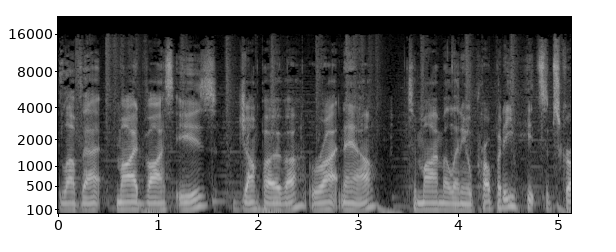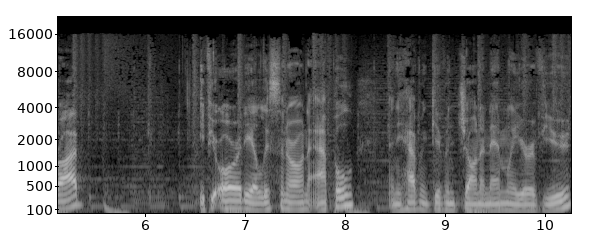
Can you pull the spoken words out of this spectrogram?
Love that. My advice is jump over right now to My Millennial Property, hit subscribe. If you're already a listener on Apple and you haven't given John and Emily a review,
